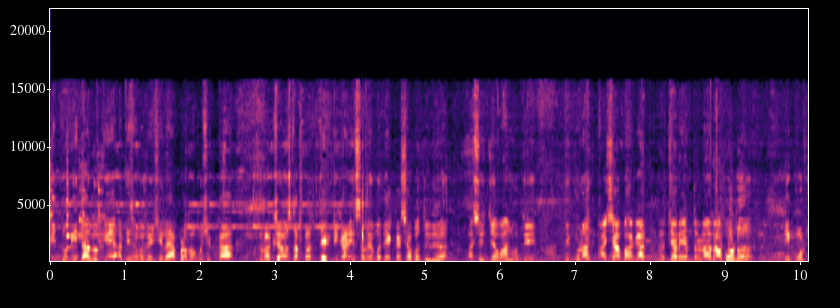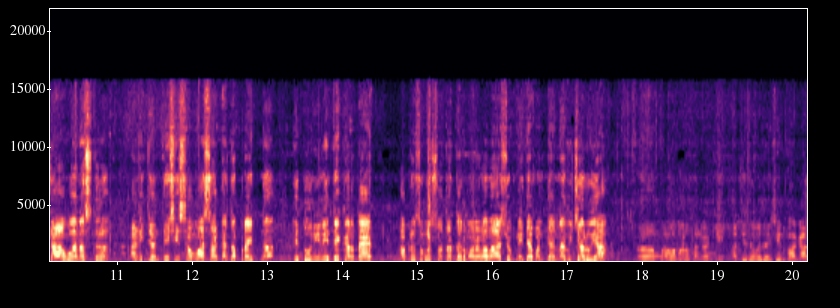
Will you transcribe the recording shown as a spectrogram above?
हे दोन्ही तालुके अतिसंवेदनशील आहे. आपण बघू शकता सुरक्षा व्यवस्था प्रत्येक ठिकाणी सभेमध्ये कशा पद्धतीनं असे जवान होते. एकूणच अशा भागात प्रचार यंत्रणा राबवणं एक मोठं आव्हान असतं आणि जनतेशी संवाद साधण्याचा प्रयत्न हे दोन्ही नेते करत आहेत आपल्यासोबत स्वतः धर्मराव बाबा अशोक नेते आपण त्यांना विचारूया. बाबा मला सांगा की अतिसंवेदनशील भागात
